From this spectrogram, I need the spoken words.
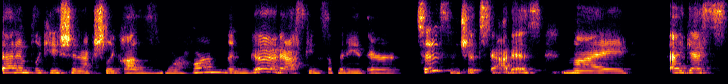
that implication actually causes more harm than good asking somebody their citizenship status my i guess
